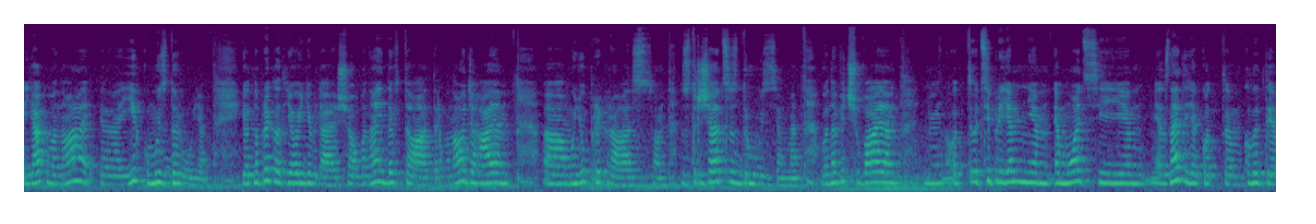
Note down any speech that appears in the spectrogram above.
як вона е, їх комусь дарує. І от, наприклад, я уявляю, що вона йде в театр, вона одягає е, мою прикрасу, зустрічається з друзями, вона відчуває от, оці приємні емоції. Знаєте, як от ем, коли ти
